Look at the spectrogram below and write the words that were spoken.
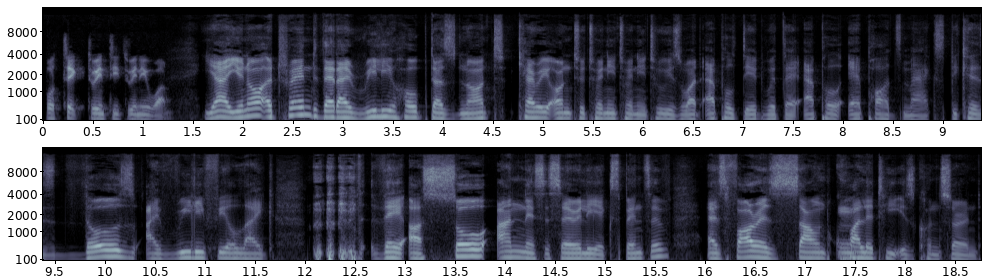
for Tech 2021. Yeah, you know, a trend that I really hope does not carry on to 2022 is what Apple did with the Apple AirPods Max because those I really feel like they are so unnecessarily expensive as far as sound mm. quality mm. is concerned.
